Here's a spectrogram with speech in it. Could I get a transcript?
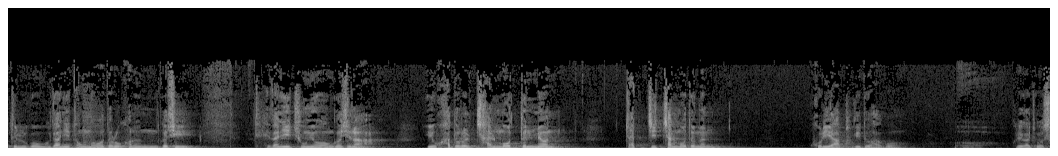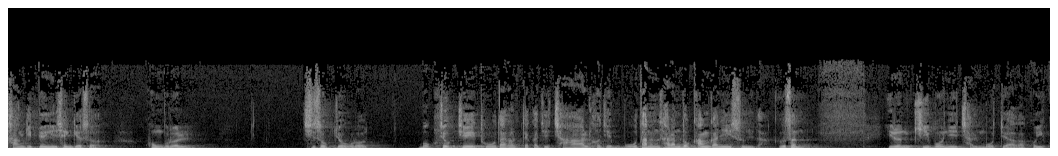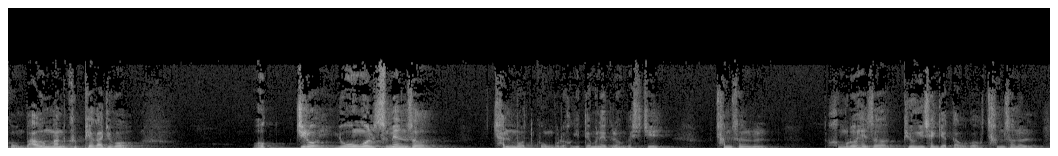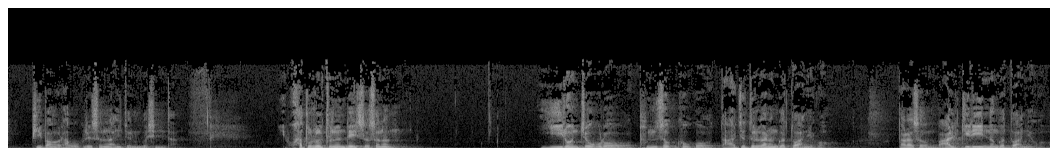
들고 의단이 동로하도록 하는 것이 대단히 중요한 것이나 이 화두를 잘못 들면 짰짓 잘못하면 골이 아프기도 하고 그래가지고 상기병이 생겨서 공부를 지속적으로 목적지에 도달할 때까지 잘 하지 못하는 사람도 간간히 있습니다. 그것은 이런 기본이 잘 못 되어 갖고 있고 마음만 급해 가지고 억지로 용을 쓰면서 잘못 공부를 하기 때문에 그런 것이지 참선을 허물어 해서 병이 생겼다고 그 참선을 비방을 하고 그래서는 아니 되는 것입니다. 화두를 드는 데 있어서는 이론적으로 분석하고 따져 들어가는 것도 아니고 따라서 말길이 있는 것도 아니고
